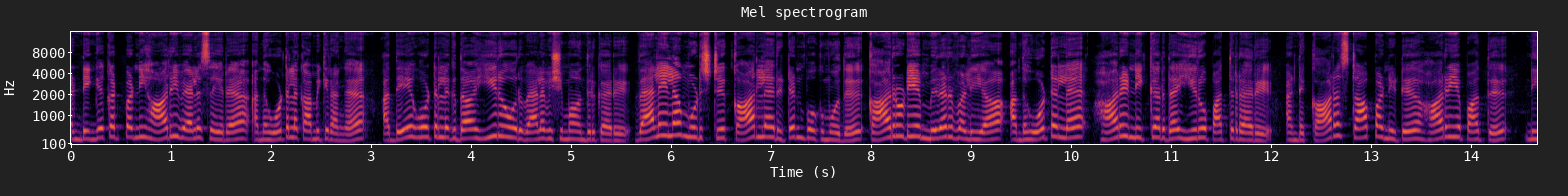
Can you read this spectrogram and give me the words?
அண்ட் இங்கே கட் பண்ணி ஹாரி வேலை செய்யற அந்த ஹோட்டலை காமிக்கிறாங்க. அதே ஹோட்டலுக்கு தான் ஹீரோ ஒரு வேலை விஷயமா வந்திருக்காரு. வேலையெல்லாம் முடிச்சுட்டு கார்ல ரிட்டர்ன் போகும்போது காருடைய மிரர் வழியா அந்த ஹோட்டல்ல ஹாரி நிக்கிறத ஹீரோ பார்த்து பாத்துறாரு அண்ட் காரை ஸ்டாப் பண்ணிட்டு ஹாரியை பார்த்து நீ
